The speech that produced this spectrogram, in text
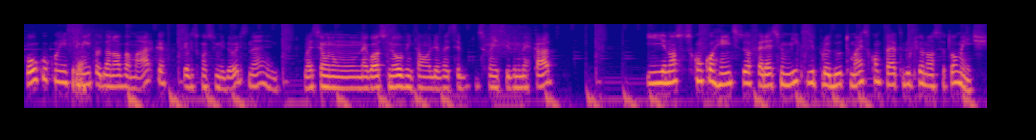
pouco conhecimento da nova marca pelos consumidores, né? Vai ser um negócio novo, então ele vai ser desconhecido no mercado. E nossos concorrentes oferecem um mix de produto mais completo do que o nosso atualmente.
